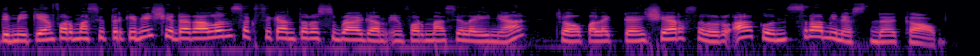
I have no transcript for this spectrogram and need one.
Demikian informasi terkini, Syederalun saksikan terus beragam informasi lainnya. Coba like dan share seluruh akun seraminus.com.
